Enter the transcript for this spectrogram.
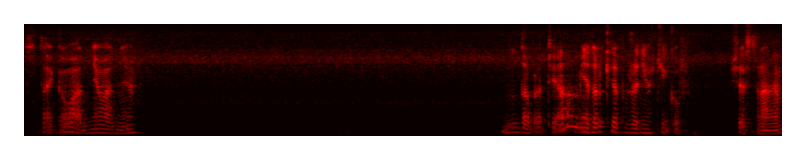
Z tego ładnie, ładnie. No dobra, to ja mam miniaturki do poprzednich odcinków. Się zastanawiam.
